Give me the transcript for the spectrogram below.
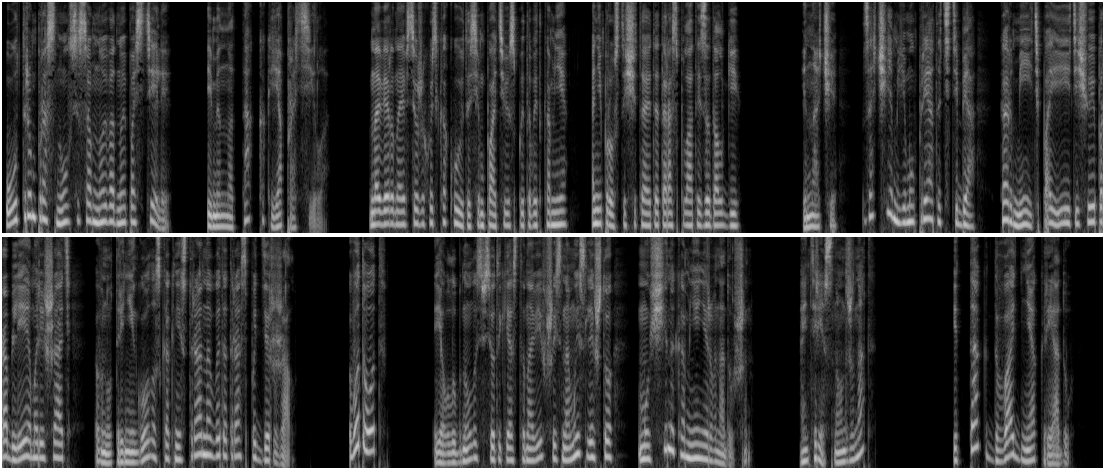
Утром проснулся со мной в одной постели. Именно так, как я просила. Наверное, все же хоть какую-то симпатию испытывает ко мне — а они просто считают это расплатой за долги. Иначе зачем ему прятать тебя, кормить, поить, еще и проблемы решать? Внутренний голос, как ни странно, в этот раз поддержал. «Вот-вот», — я улыбнулась, все-таки остановившись на мысли, что мужчина ко мне неравнодушен. «А интересно, он женат?» И так два дня кряду.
